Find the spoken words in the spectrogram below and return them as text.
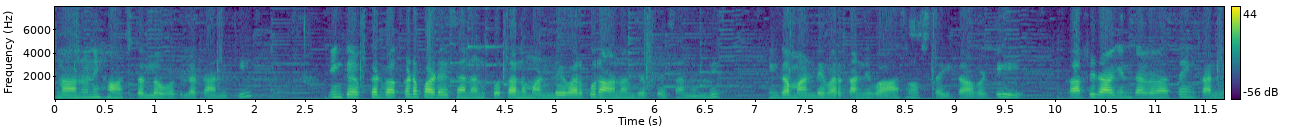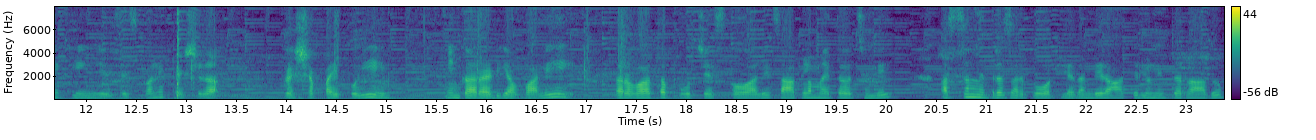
నానుని హాస్టల్లో వదలటానికి. ఇంకా ఎక్కడివక్కడ పడేసాను అనుకో తను మండే వరకు రానని చెప్పేశానండి. ఇంకా మండే వరకు అన్ని వాసన వస్తాయి కాబట్టి కాఫీ తాగిన తర్వాత ఇంకా అన్నీ క్లీన్ చేసేసుకొని ఫ్రెష్గా ఫ్రెష్ అప్ అయిపోయి ఇంకా రెడీ అవ్వాలి. తర్వాత పూజ చేసుకోవాలి. సాకలం అయితే వచ్చింది. అస్సలు నిద్ర సరిపోవట్లేదండి. రాత్రిలో నిద్ర రాదు.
